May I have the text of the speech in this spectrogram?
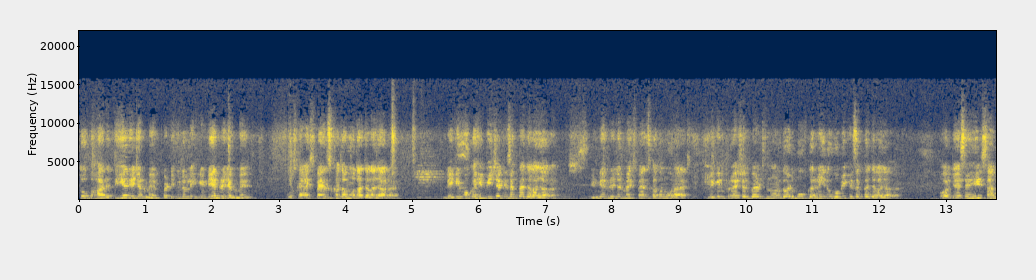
तो भारतीय रीजन में पर्टिकुलरली इंडियन रीजन में, उसका एक्सपेंस खत्म होता चला जा रहा है। लेकिन वो कहीं पीछे खिसकता चला जा रहा है। इंडियन रीजन में एक्सपेंस खत्म हो रहा है, लेकिन प्रेशर बेल्ट नॉर्दवर्ड मूव कर रही तो वो भी खिसकता चला जा रहा है। और जैसे ही सन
